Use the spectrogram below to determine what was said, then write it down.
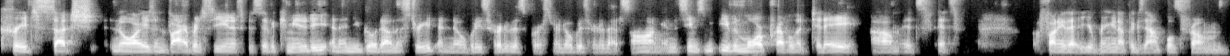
creates such noise and vibrancy in a specific community. And then you go down the street and nobody's heard of this person or nobody's heard of that song. And it seems even more prevalent today. Um, it's, it's funny that you're bringing up examples from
